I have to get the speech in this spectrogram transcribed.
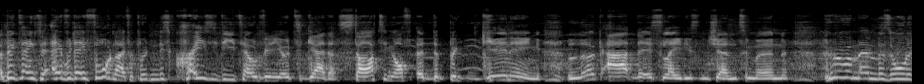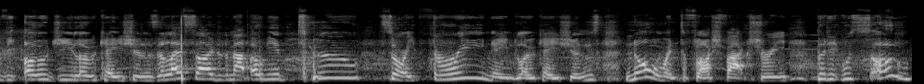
A big thanks to Everyday Fortnite for putting this crazy detailed video together, starting off at the beginning. Look at this, ladies and gentlemen. Who remembers all of the OG locations? The left side of the map only had two, sorry, three named locations. No one went to Flush Factory, but it was so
